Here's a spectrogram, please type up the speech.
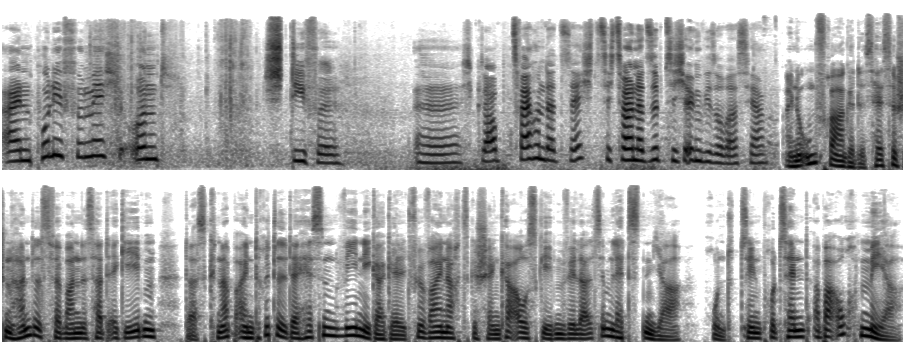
ein Pulli für mich und Stiefel. Äh, ich glaube 260, 270, irgendwie sowas, ja. Eine Umfrage des Hessischen Handelsverbandes hat ergeben, dass knapp ein Drittel der Hessen weniger Geld für Weihnachtsgeschenke ausgeben will als im letzten Jahr. Rund 10 Prozent, aber auch mehr.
